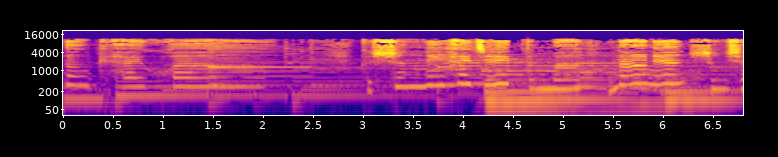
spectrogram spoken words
能开花。可是你还记得吗？那年盛夏，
